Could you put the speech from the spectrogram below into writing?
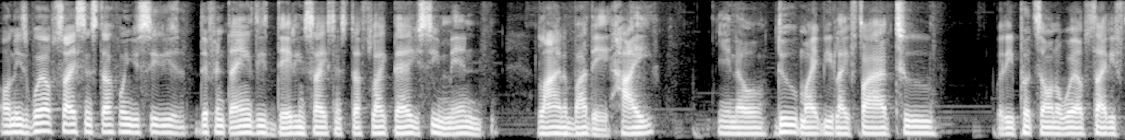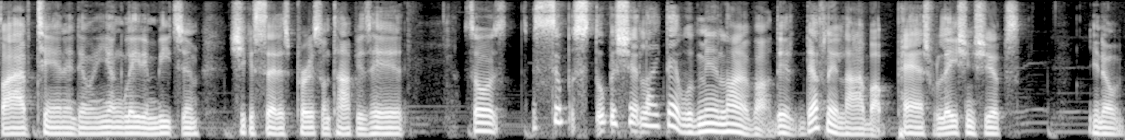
on these websites and stuff, when you see these different things, these dating sites and stuff like that, you see men lying about their height. You know, dude might be like five two, but he puts on a website he's five ten, and then when a young lady meets him, she could set his purse on top of his head. So it's, it's simple, stupid shit like that. What men lie about, they definitely lie about past relationships. You know,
